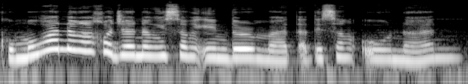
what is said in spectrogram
Kumuha na nga ako dyan ng isang indoor mat at isang unan.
